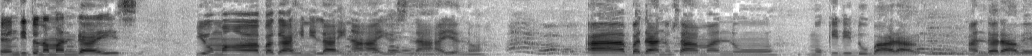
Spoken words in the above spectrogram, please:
And dito naman guys, yung mga bagahe nila inaayos na. Ayan o. આ બધાનું સામાનનું મૂકી દીધું બહાર આવે અંદર આવે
